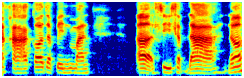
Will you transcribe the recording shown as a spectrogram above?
นะคะ ก็จะเป็นประมาณสี่สัปดาห์เนาะ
